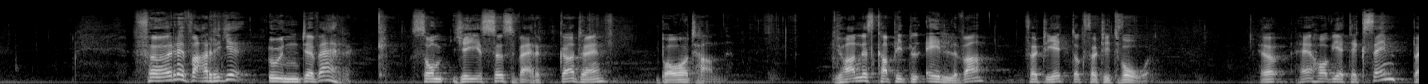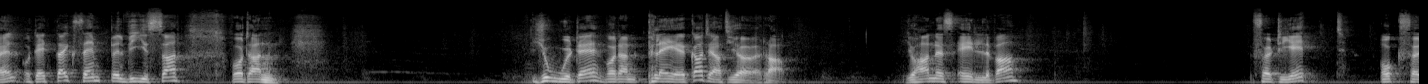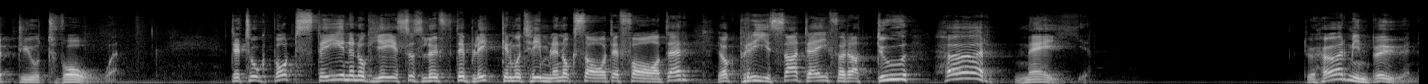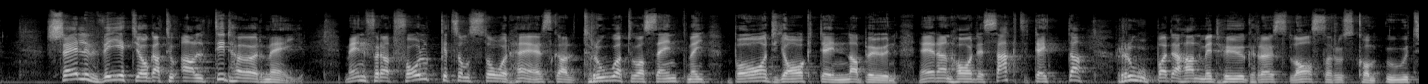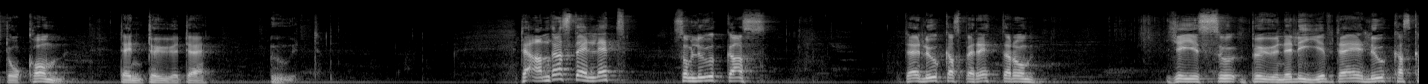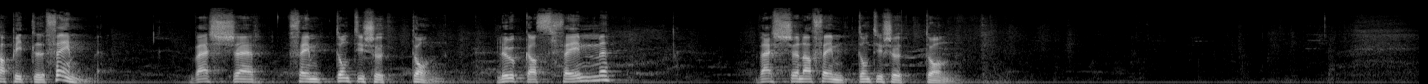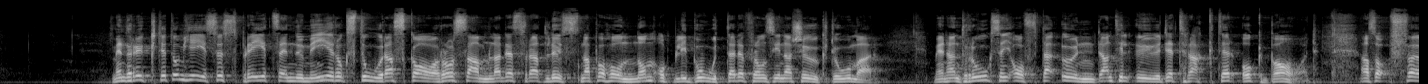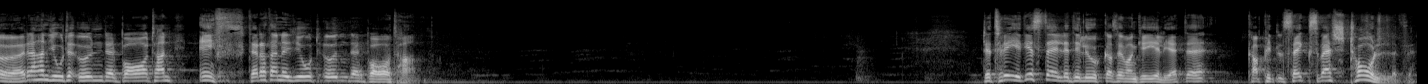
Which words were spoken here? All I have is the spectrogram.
Före varje underverk som Jesus verkade bad han. Johannes kapitel 11, 41 och 42. Här, har vi ett exempel och detta exempel visar vad han gjorde, vad han plägade att göra. Johannes 11, 41 och 42. De tog bort stenen och Jesus lyfte blicken mot himlen och sade Fader, jag prisar dig för att du hör mig. Du hör min bön. Själv vet jag att du alltid hör mig. Men för att folket som står här skall tro att du har sänt mig bad jag denna bön. När han hade sagt detta ropade han med hög röst Lazarus kom ut, då kom den döde ut. Det andra stället som Lukas, där Lukas berättar om Jesu böneliv, det är Lukas kapitel 5, verser 15 till 17. Lukas 5, verserna 15 till 17. Men ryktet om Jesus spreds ännu mer och stora skaror samlades för att lyssna på honom och bli botade från sina sjukdomar. Men han drog sig ofta undan till öde trakter och bad. Alltså, före han gjorde under bad han, efter att han hade gjort under bad han. Det tredje stället i Lukas evangeliet är kapitel 6, vers 12.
